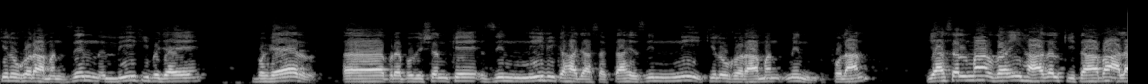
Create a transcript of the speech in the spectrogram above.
کلو گرام زن لی کی بجائے بغیر پریپوزیشن کے زنی بھی کہا جا سکتا ہے۔ زنی کلو گرام من فلان۔ یا سلما ضعی حاضل کتاب اعلی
